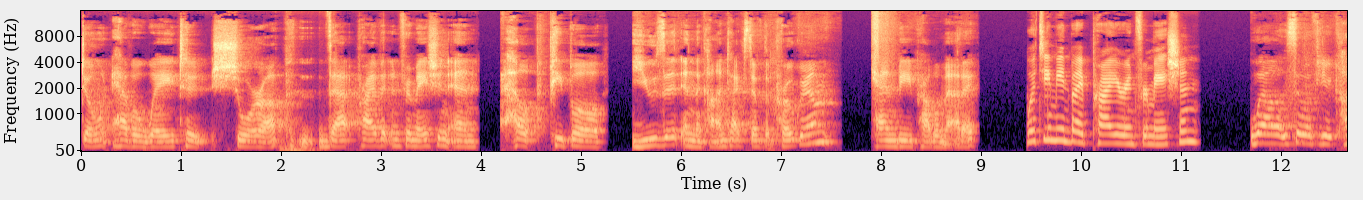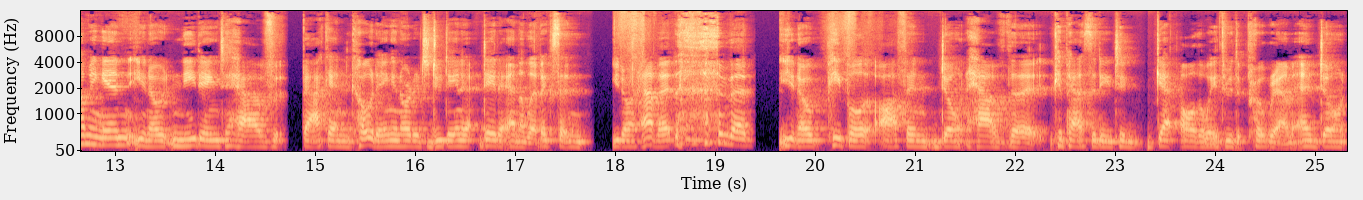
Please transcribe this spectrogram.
don't have a way to shore up that private information and help people use it in the context of the program can be problematic. What do you mean by prior information? Well, so if you're coming in, you know, needing to have back end coding in order to do data, data analytics and you don't have it, then, you know, people often don't have the capacity to get all the way through the program and don't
